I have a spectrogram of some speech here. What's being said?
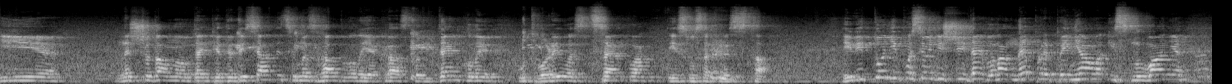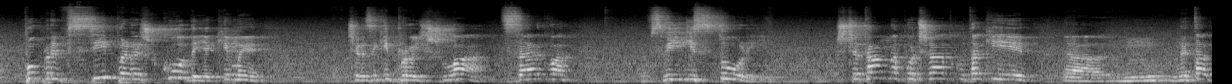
І нещодавно в День П'ятидесятиці ми згадували якраз той день, коли утворилась церква Ісуса Христа. І відтоді по сьогоднішній день вона не припиняла існування, попри всі перешкоди, якими, через які пройшла церква в своїй історії. Ще там на початку, так і е, не так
